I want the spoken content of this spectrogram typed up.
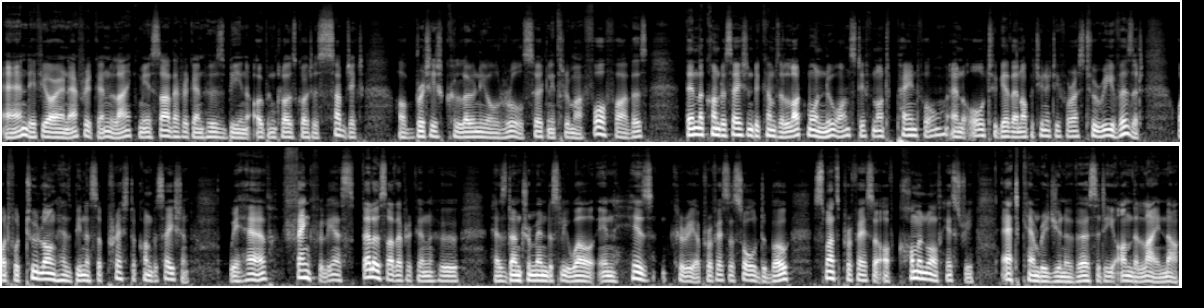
And if you are an African, like me, a South African who's been open close quotas subject of British colonial rule, certainly through my forefathers, then the conversation becomes a lot more nuanced, if not painful, and altogether an opportunity for us to revisit what for too long has been a suppressed conversation. We have, thankfully, a fellow South African who has done tremendously well in his career, Professor Saul Dubow, Smuts Professor of Commonwealth History at Cambridge University, on the line. Now,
